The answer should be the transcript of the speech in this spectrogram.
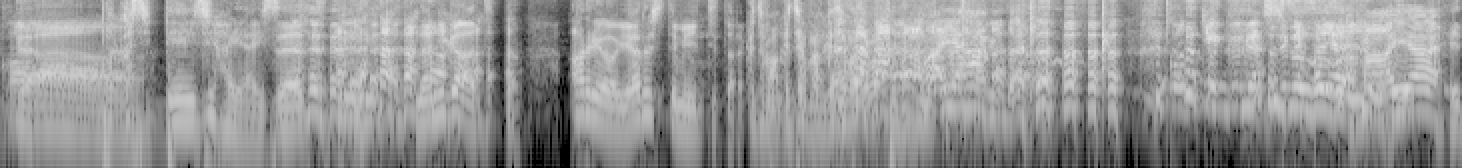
たかしデージ速いぜ。っ て何がって言ったらあれよやらしてみって言ったらガチャバンガチャバンガチャバン早いみたいなコッキングがして早い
